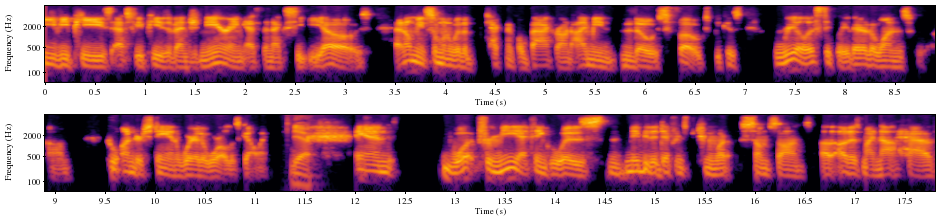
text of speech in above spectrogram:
EVPs, SVPs of engineering as the next CEOs. I don't mean someone with a technical background. I mean those folks because realistically, they're the ones um, who understand where the world is going. Yeah. And what for me, I think was maybe the difference between what some songs uh, others might not have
